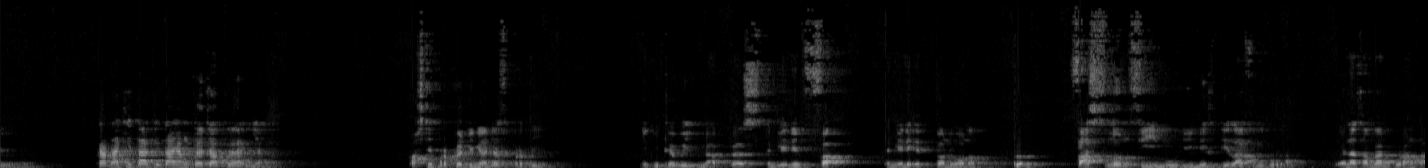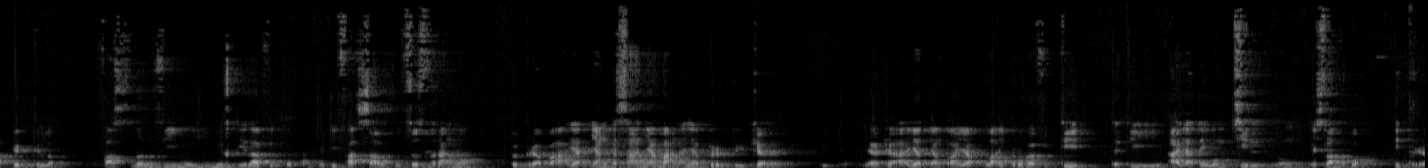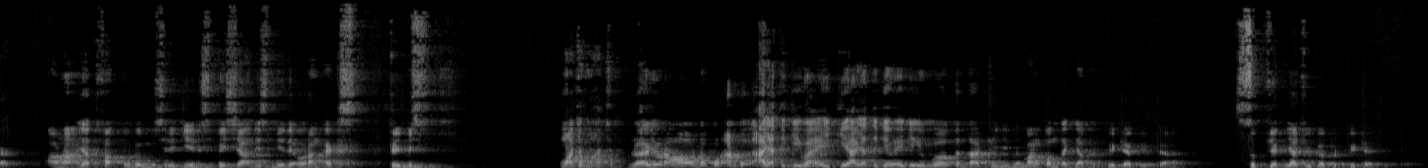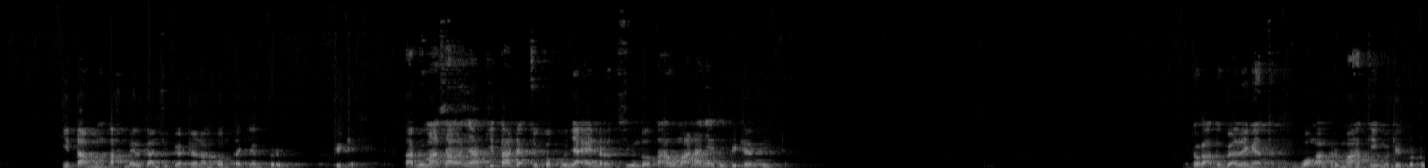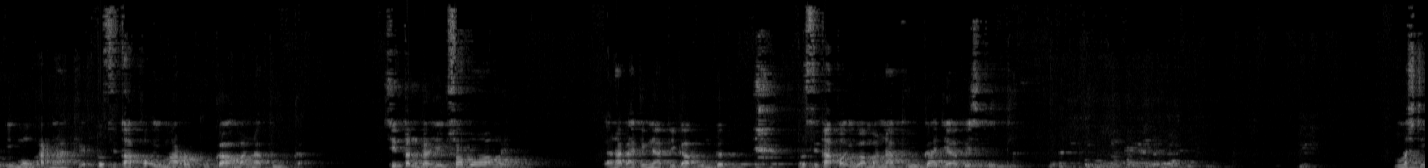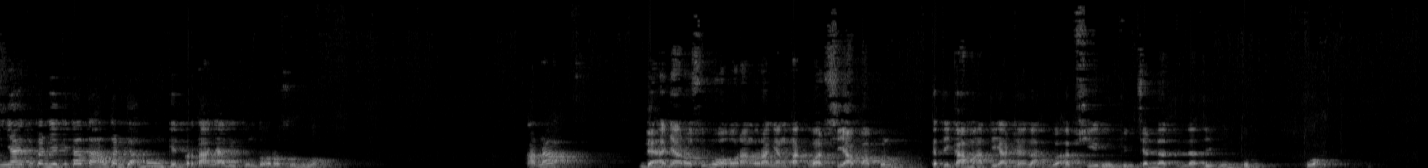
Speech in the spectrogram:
Karena kita kita yang baca banyak, pasti perbandingannya seperti itu. Niku Dewi Ibn Abbas tenggene fa tenggene itqan ono faslun fi muhimi ikhtilafil Quran. Ya nak sampean kurang taktik delok. Faslun fi muhimi ikhtilafil Quran. Jadi pasal khusus nerangno beberapa ayat yang kesannya maknanya berbeda. Ya ada ayat yang kayak la ikroha fiddin. Jadi ayatnya wong jil, wong Islam apa? Liberal. Ana ayat fakulul musyrikin spesialis milik orang ekstremis. Macam-macam. Lah ya ora ono Quran kok ayat iki wae iki, ayat iki wae iki mboten tadi. Memang konteksnya berbeda-beda. Subjeknya juga berbeda-beda. Kita mentahmilkan juga dalam konteks yang berbeda. Tapi masalahnya kita tidak cukup punya energi untuk tahu maknanya itu beda-beda. Itu kak tunggal ngeten. Wong angger mati mesti kudu imong karena terus ditakoki buka mana buka. Sinten Mbah Yai? Sapa? Karena kancing Nabi kabundut terus ditakok iwaman Nabi uka jawab sepundi. Mestinya itu kan ya kita tahu kan nggak mungkin pertanyaan itu untuk Rasulullah. Karena tidak hanya Rasulullah, orang-orang yang takwa siapa pun ketika mati adalah wa absyiru bil jannatil lati kuntum tua.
